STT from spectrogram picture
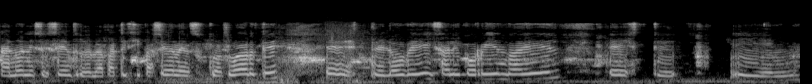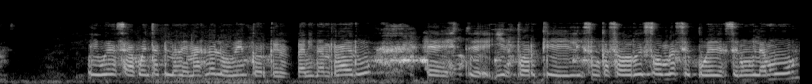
ganó en ese centro la participación en su, con arte, este, lo ve y sale corriendo a él, este, y, y bueno, se da cuenta que los demás no lo ven porque la miran raro, este, y es porque él es un cazador de sombras, se puede hacer un glamour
